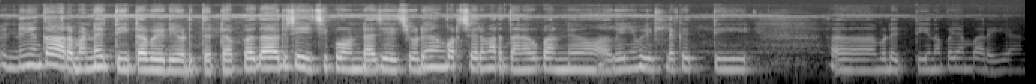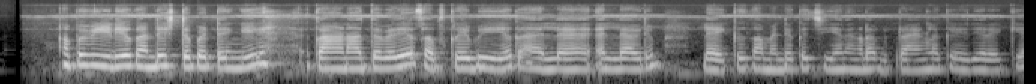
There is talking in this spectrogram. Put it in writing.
പിന്നെ ഞാൻ കാറമണ്ണ എത്തിയിട്ടാണ് വീഡിയോ എടുത്തിട്ട്. അപ്പോൾ അതാ ഒരു ചേച്ചി പോകണ്ട ആ ചേച്ചിയോട് ഞാൻ കുറച്ച് നേരം വർത്താനമൊക്കെ പറഞ്ഞു. അത് കഴിഞ്ഞ് വീട്ടിലൊക്കെ എത്തി. ആ, ഇവിടെ എത്തി എന്നൊക്കെ ഞാൻ പറയുകയാണ് അപ്പോൾ വീഡിയോ കണ്ട് ഇഷ്ടപ്പെട്ടെങ്കിൽ കാണാത്തവർ സബ്സ്ക്രൈബ് ചെയ്യുക. എല്ലാവരും ലൈക്ക് കമന്റൊക്കെ ചെയ്യുക. നിങ്ങളുടെ അഭിപ്രായങ്ങളൊക്കെ എഴുതി അറിയിക്കുക.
